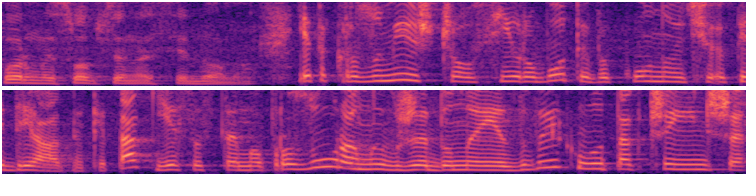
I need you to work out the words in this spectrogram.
формы собственности дома. Я так розумію, що всі роботи виконують підрядники. Так, є система Прозора, ми вже до неї звикли, так чи інше.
